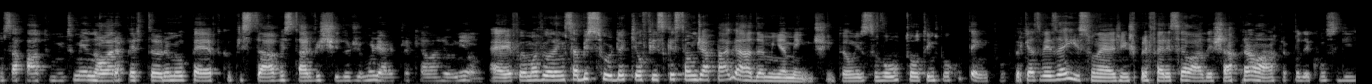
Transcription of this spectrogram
um sapato muito menor, apertando meu pé, porque eu precisava estar vestido de mulher para aquela reunião. É, foi uma violência absurda que eu fiz questão de apagar da minha mente. Então isso voltou tem pouco tempo. Porque às vezes é isso, né? A gente prefere, sei lá, deixar pra lá para poder conseguir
